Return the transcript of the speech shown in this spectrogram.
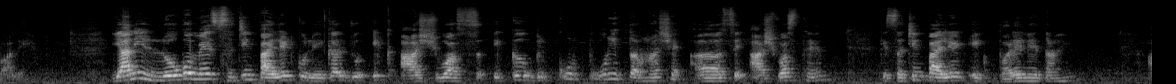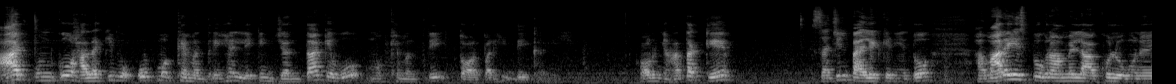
वाले हैं। यानी लोगों में सचिन पायलट को लेकर जो एक आश्वास, एक बिल्कुल पूरी तरह से से आश्वस्त हैं कि सचिन पायलट एक बड़े नेता हैं। आज उनको, हालाँकि वो उप मुख्यमंत्री हैं, लेकिन जनता के वो मुख्यमंत्री तौर पर ही देख रही है। और यहाँ तक के सचिन पायलट के लिए तो हमारे इस प्रोग्राम में लाखों लोगों ने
